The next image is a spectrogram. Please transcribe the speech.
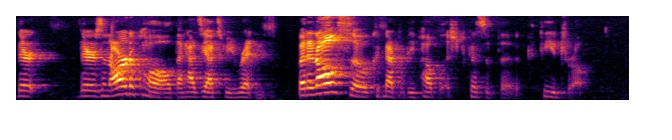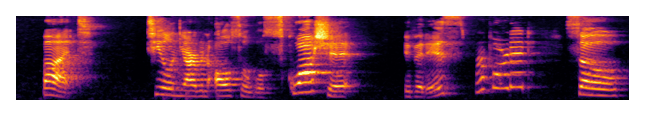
there there's an article that has yet to be written, but it also could never be published because of the cathedral. But Thiel and Yarvin also will squash it if it is reported. So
